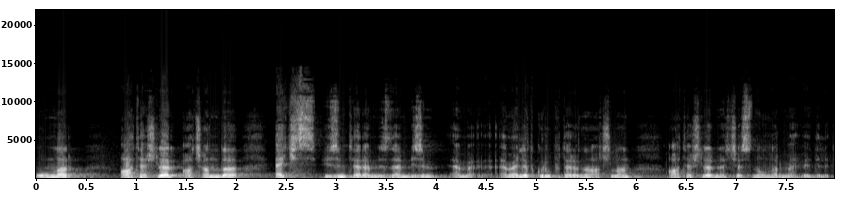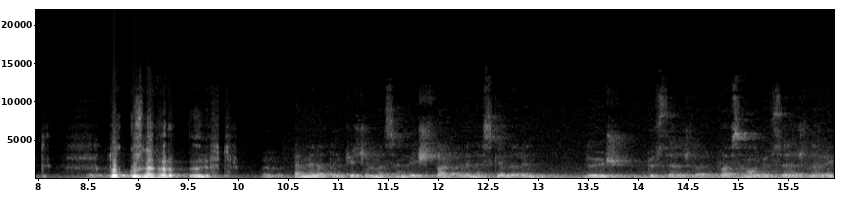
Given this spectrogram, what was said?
onlar atəşlər açanda əks bizim tərəfimizdən, bizim əmə əməliyyat qrupu tərəfindən açılan atəşlər nəticəsində onlar məhv edilibdir. 9 nəfər ölübdür. Əməliyyatın keçirilməsində iştirak edən əskərlərin döyüş göstəriciləri, professional göstəriciləri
